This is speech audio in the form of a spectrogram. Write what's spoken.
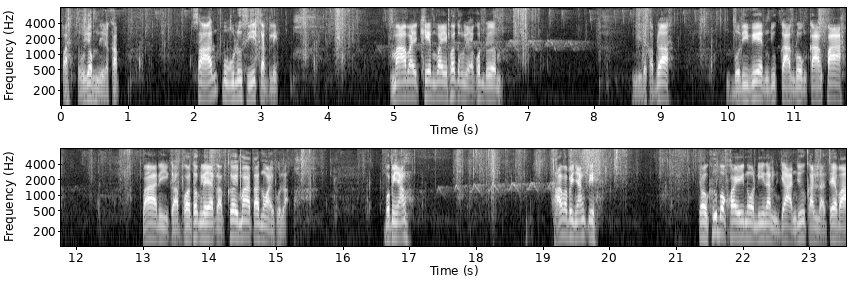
ไปท่านผู้ชมนี่แหละครับ สารปูฤาษีกัดเหล็ก มาไวเค็มไวเพราะต้องแลคนเดิม นี่นะครับด้อบริเวณอยู่กลางโรงกลางป่าป้านี่กับพอท้องแรกับเคยมาตาหน่อยพุ่นละบ่เป็นยัง ถามว่าเป็นยังติ เจ้าคือบ่คอยโน่นนี่นั่นย่านอยื้อกันล่ะ แต่ว่า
